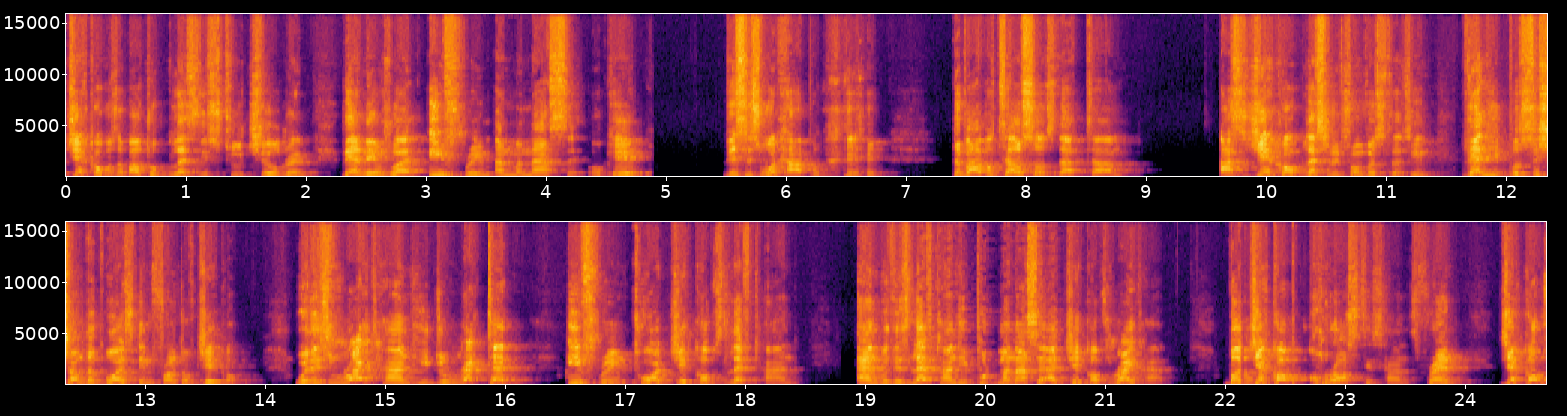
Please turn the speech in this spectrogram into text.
Jacob was about to bless these two children, their names were Ephraim and Manasseh. Okay, this is what happened. the Bible tells us that um, as Jacob, let's read from verse 13. Then he positioned the boys in front of Jacob. With his right hand, he directed Ephraim toward Jacob's left hand, and with his left hand, he put Manasseh at Jacob's right hand. But Jacob crossed his hands. Friend, Jacob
